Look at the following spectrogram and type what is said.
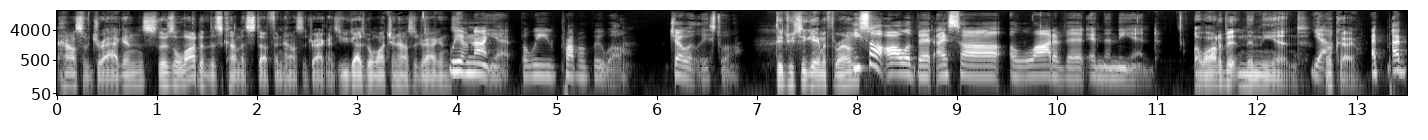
House of Dragons. There's a lot of this kind of stuff in House of Dragons. You guys been watching House of Dragons? we have not yet, but we probably will. Joe at least will. Did you see Game of Thrones? He saw all of it. I saw a lot of it, and then the end. A lot of it, and then the end. Yeah. Okay. I, I,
